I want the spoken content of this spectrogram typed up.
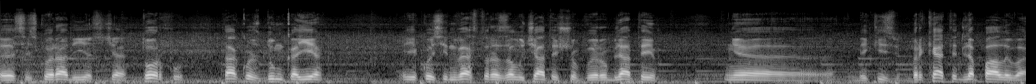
е, сільської ради є ще торфу. Також думка є якогось інвестора залучати, щоб виробляти е, якісь брикети для палива.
